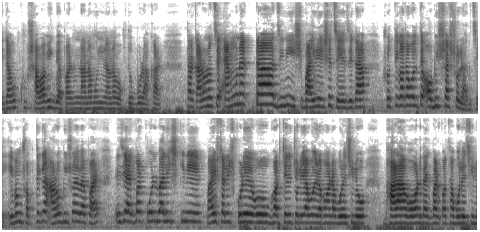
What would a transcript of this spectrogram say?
এটাও খুব স্বাভাবিক ব্যাপার, নানামণি নানা বক্তব্য রাখার। তার কারণ হচ্ছে এমন একটা জিনিস বাইরে এসেছে যেটা সত্যি কথা বলতে অবিশ্বাস্য লাগছে। এবং সব থেকে আরও বিষয় ব্যাপার, এই যে একবার কোল বালিশ কিনে বালিশ টালিশ করে ও ঘর ছেড়ে চলে যাব এরকম একটা বলেছিল, ভাড়া, ঘর দেখবার কথা বলেছিল।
